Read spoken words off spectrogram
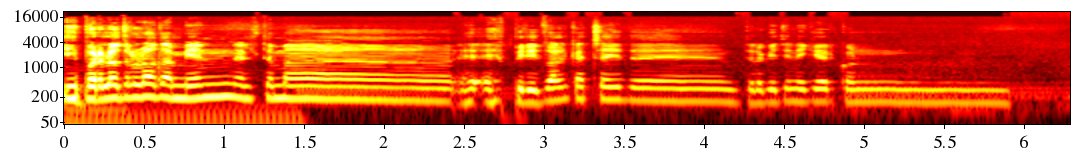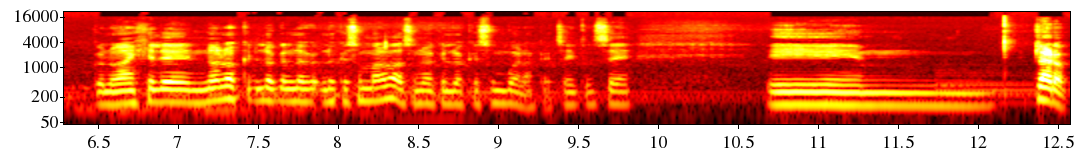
Y por el otro lado también el tema eh, espiritual, ¿cachai? De, de lo que tiene que ver con, con los ángeles, no los, que- los, que- los que son malvados, sino que los que son buenos, ¿cachai? Entonces, eh, claro,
